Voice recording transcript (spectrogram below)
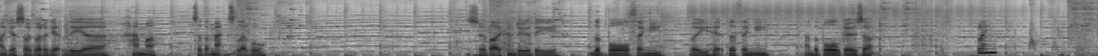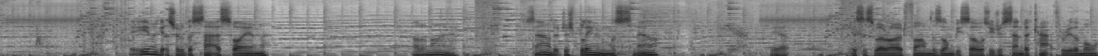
I guess I've gotta get the uh, hammer to the max level so that I can do the the ball thingy where you hit the thingy and the ball goes up. Bling! It even gets rid of the satisfying... I don't know. Sound, it just blings now. Yeah. This is where I would farm the zombie souls, you just send a cat through them all.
